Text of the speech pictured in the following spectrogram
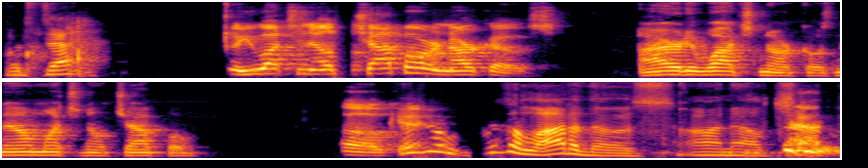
What's that? Are you watching El Chapo or Narcos? I already watched Narcos. Now I'm watching El Chapo. Oh, okay. There's, a, there's a lot of those on El Chapo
